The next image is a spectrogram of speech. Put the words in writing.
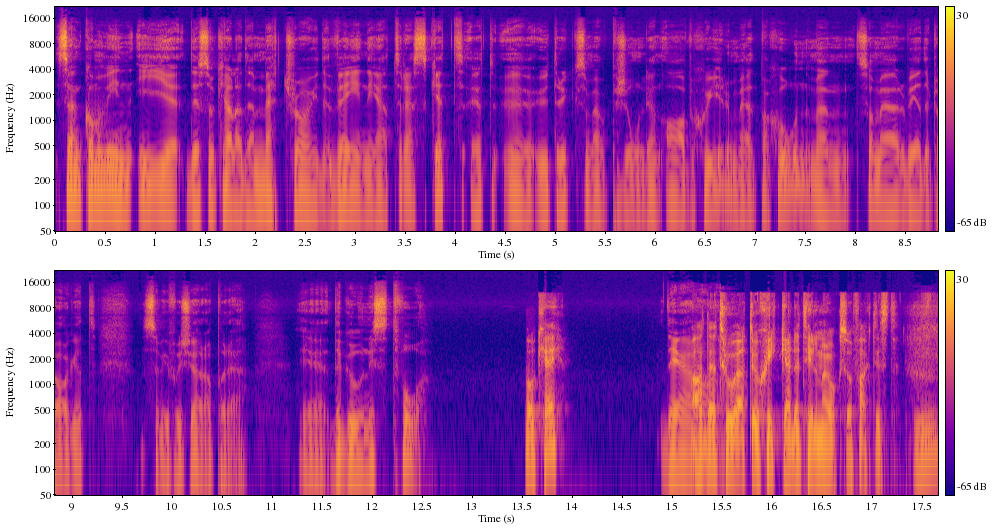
Sen kommer vi in i det så kallade Metroidvania-träsket. Ett uh, uttryck som jag personligen avskyr med passion men som är vedertaget. Så vi får köra på det. Eh, The Goonies 2. Okej. Det, Ja, det tror jag att du skickade till mig också faktiskt. mm,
